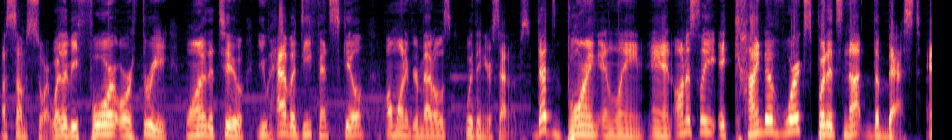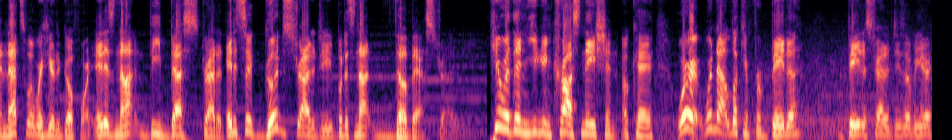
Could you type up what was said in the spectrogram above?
of some sort, whether it be four or three, one of the two, you have a defense skill on one of your medals within your setups. That's boring and lame, and honestly, it kind of works, but it's not the best. And that's what we're here to go for. It is not the best strategy. It is a good strategy, but it's not the best strategy. Here within Union Cross Nation, okay, we're, we're not looking for beta, beta strategies over here.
